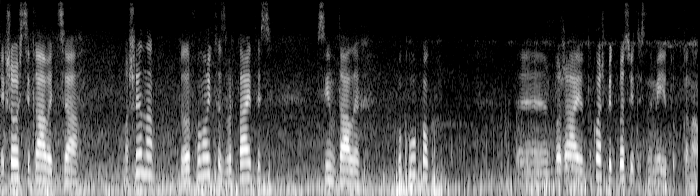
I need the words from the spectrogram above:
Якщо вас цікавить ця машина, телефонуйте, звертайтесь. Всім вдалих покупок. Е, Бажаю. Також підписуйтесь на мій YouTube канал.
